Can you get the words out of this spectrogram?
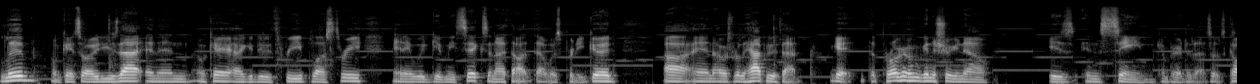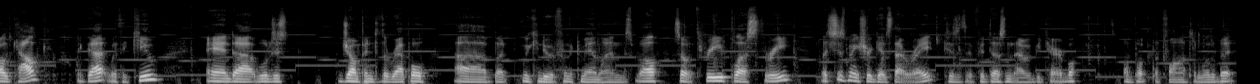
lib. Okay, so I would use that, and then okay, I could do three plus three, and it would give me six, and I thought that was pretty good, uh, and I was really happy with that. Okay, the program I'm going to show you now is insane compared to that. So it's called Qalc, like that, with a Q, and uh, we'll just jump into the REPL, uh, but we can do it from the command line as well. So 3 plus 3, let's just make sure it gets that right, because if it doesn't, that would be terrible. Bump up the font a little bit.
